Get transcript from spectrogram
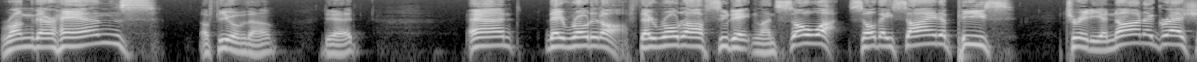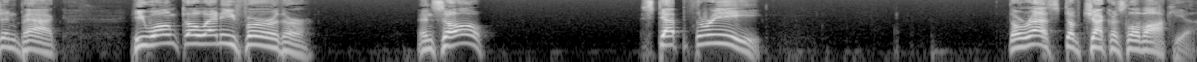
wrung their hands, a few of them did, and they wrote it off. They wrote off Sudetenland. So what? So they signed a peace treaty, a non aggression pact. He won't go any further. And so, step three the rest of Czechoslovakia.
